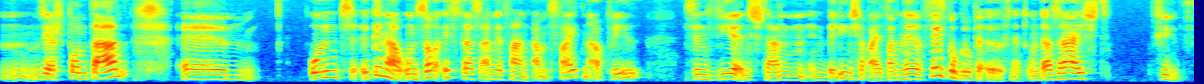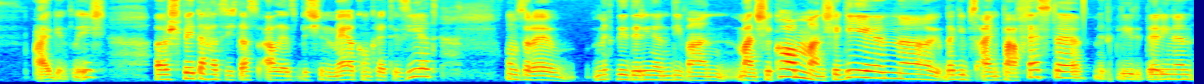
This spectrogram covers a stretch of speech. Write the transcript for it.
mm, sehr spontan. Ähm, und genau, und so ist das angefangen. Am 2. April sind wir entstanden in Berlin. Ich habe einfach eine Facebook-Gruppe eröffnet und das reicht für, eigentlich. Äh, später hat sich das alles ein bisschen mehr konkretisiert. Unsere Mitgliederinnen, die waren, manche kommen, manche gehen. Äh, da gibt es ein paar feste Mitgliederinnen.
